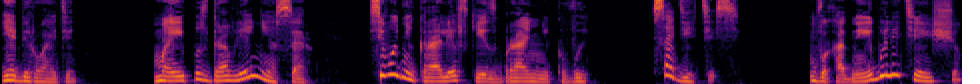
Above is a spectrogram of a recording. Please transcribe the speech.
Я беру один. «Мои поздравления, сэр. Сегодня королевский избранник вы». Садитесь. Выходные были те еще.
